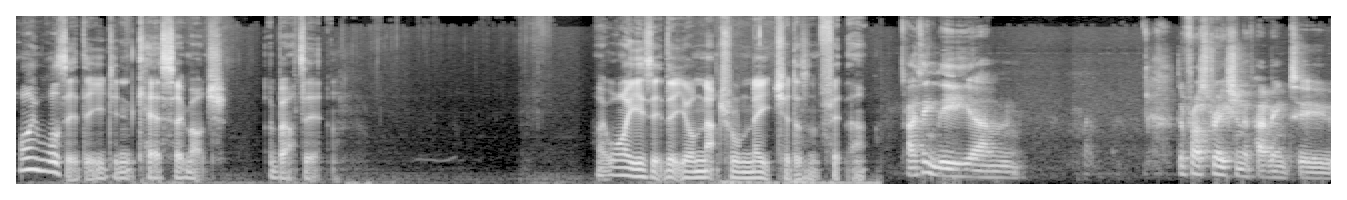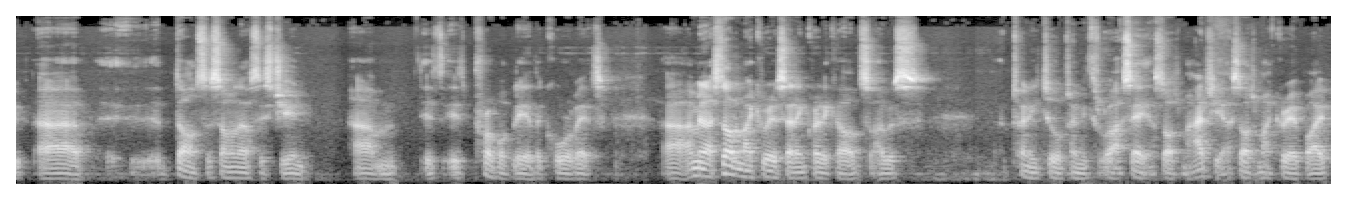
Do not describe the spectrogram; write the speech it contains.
Why was it that you didn't care so much about it? Like, why is it that your natural nature doesn't fit that? I think the um, the frustration of having to uh, dance to someone else's tune um, is, is probably at the core of it. Uh, I mean, I started my career selling credit cards. I was 22 or 23. Well, I say I started my actually I started my career by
